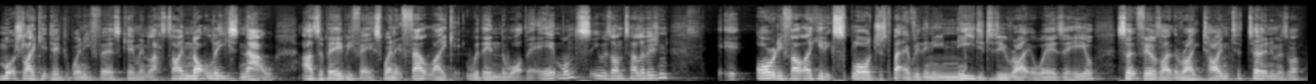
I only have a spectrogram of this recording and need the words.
much like it did when he first came in last time, not least now as a babyface, when it felt like within the what, the eight months he was on television, it already felt like he'd explored just about everything he needed to do right away as a heel. So it feels like the right time to turn him as well.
